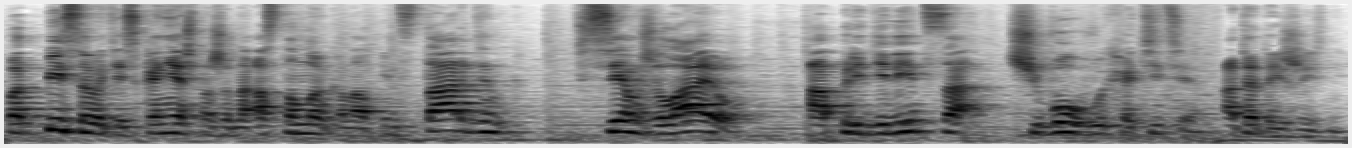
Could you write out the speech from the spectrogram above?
Подписывайтесь, конечно же, на основной канал Инстардинг. Всем желаю определиться, чего вы хотите от этой жизни.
